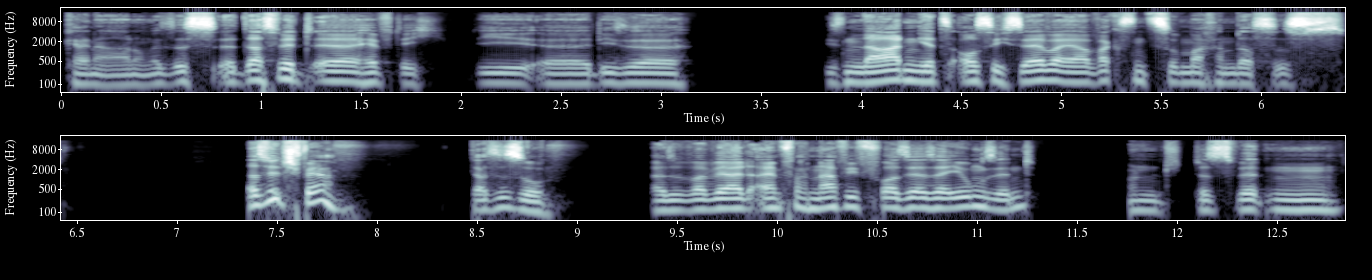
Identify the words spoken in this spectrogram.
keine Ahnung. Es ist, das wird äh, heftig. Die, äh, diese, diesen Laden jetzt aus sich selber erwachsen zu machen, das ist, das wird schwer. Das ist so. Also, weil wir halt einfach nach wie vor sehr, sehr jung sind. Und das wird ein,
